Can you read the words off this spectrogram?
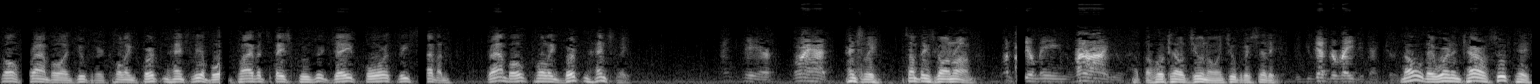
Dolph Rambo on Jupiter calling Burton Henchley aboard private space cruiser J437. Rambo calling Burton Henchley. Henchley here. Go ahead. Henchley, something's gone wrong. What do you mean? Where are you? At the Hotel Juno in Jupiter City. Did you get the ray detectors? No, they weren't in Carol's suitcase.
